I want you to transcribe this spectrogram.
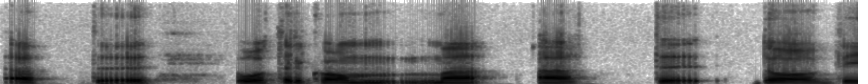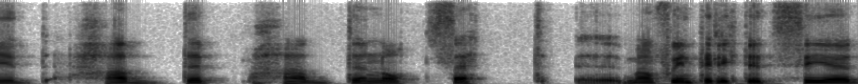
att uh, återkomma att eh, David hade, hade något sätt, eh, Eh, man får inte riktigt se,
